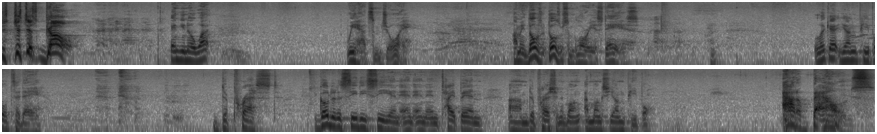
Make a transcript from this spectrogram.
Just, just, just go. And you know what? We had some joy. I mean, those, those were some glorious days. Look at young people today. Depressed. Go to the CDC and, and, and, and type in um, depression among, amongst young people. Out of bounds.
